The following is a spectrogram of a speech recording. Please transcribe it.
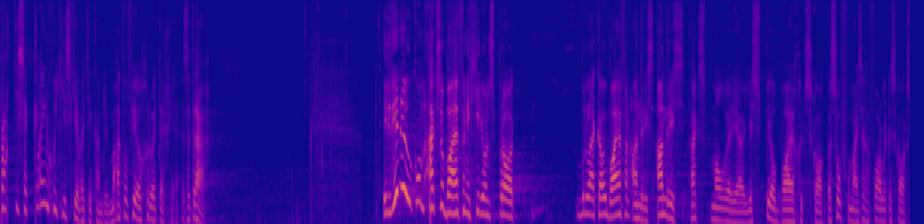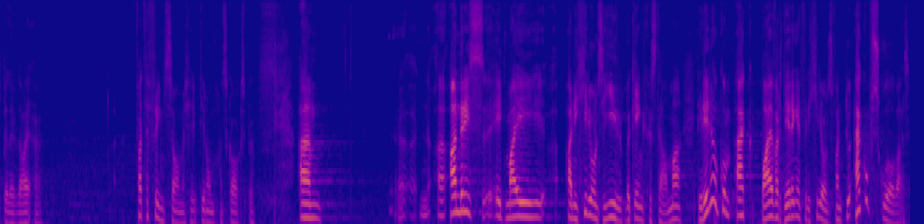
praktiese klein goedjies gee wat jy kan doen, maar ek wil vir jou grootte gee. Is dit reg? Die rede hoekom ek so baie van die Gideons praat, bedoel ek hou baie van Andries. Andries, ek's mal oor jou. Jy speel baie goed skaak. Pas op vir my, hy's 'n gevaarlike skaakspeler daai ou vat 'n vriend saam as jy teen hom gaan skaak speel. Um uh, Andries het my aan die Gideons hier bekend gestel, maar die rede hoekom ek baie waardering het vir die Gideons, want toe ek op skool was,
